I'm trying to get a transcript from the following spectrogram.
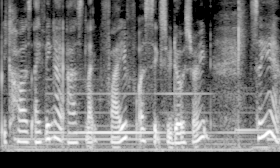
because i think i asked like five or six riddles right? So yeah.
